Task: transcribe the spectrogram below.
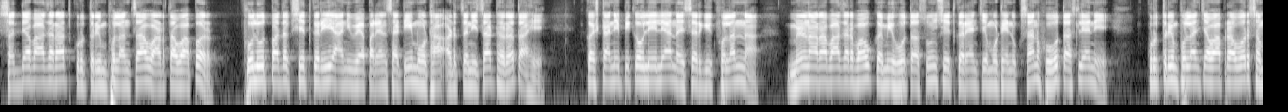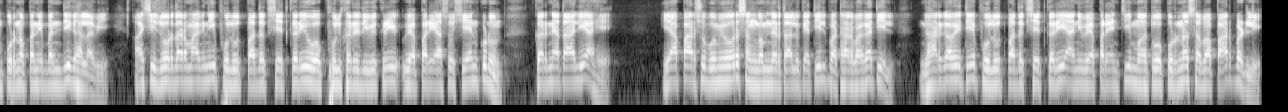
सध्या बाजारात कृत्रिम फुलांचा वाढता वापर फुल उत्पादक शेतकरी आणि व्यापाऱ्यांसाठी मोठा अडचणीचा ठरत आहे. कष्टाने पिकवलेल्या नैसर्गिक फुलांना मिळणारा बाजारभाव कमी होत असून शेतकऱ्यांचे मोठे नुकसान होत असल्याने कृत्रिम फुलांच्या वापरावर संपूर्णपणे बंदी घालावी. अशी जोरदार मागणी फुल उत्पादक शेतकरी व फुल खरेदी विक्री व्यापारी असोसिएशनकडून करण्यात आली आहे. या पार्श्वभूमीवर संगमनेर तालुक्यातील पठार भागातील घारगाव येथे फूल उत्पादक शेतकरी आणि व्यापाऱ्यांची महत्त्वपूर्ण सभा पार पडली.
